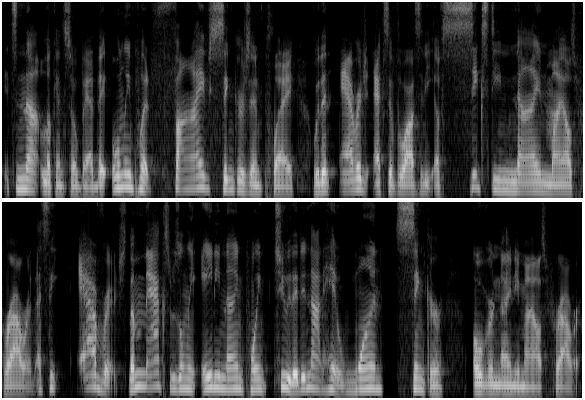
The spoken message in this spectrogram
it's not looking so bad. They only put five sinkers in play with an average exit velocity of 69 miles per hour. That's the average. The max was only 89.2. They did not hit one sinker over 90 miles per hour.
